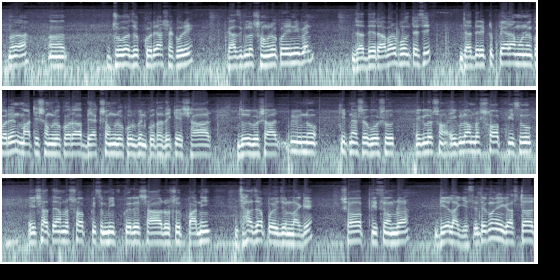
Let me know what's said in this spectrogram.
আপনারা যোগাযোগ করে আশা করি গাছগুলো সংগ্রহ করে নেবেন। যাদের আবার বলতেছি, যাদের একটু প্যারা মনে করেন, মাটি সংগ্রহ করা, ব্যাগ সংগ্রহ করবেন, কোথা থেকে সার, জৈব সার, বিভিন্ন কীটনাশক ওষুধ, এগুলো এগুলো আমরা সব কিছু এর সাথে আমরা সব কিছু মিক্স করে সার, ওষুধ, পানি, যা যা প্রয়োজন লাগে সব কিছু আমরা দিয়ে লাগিয়েছি। দেখুন, এই গাছটার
